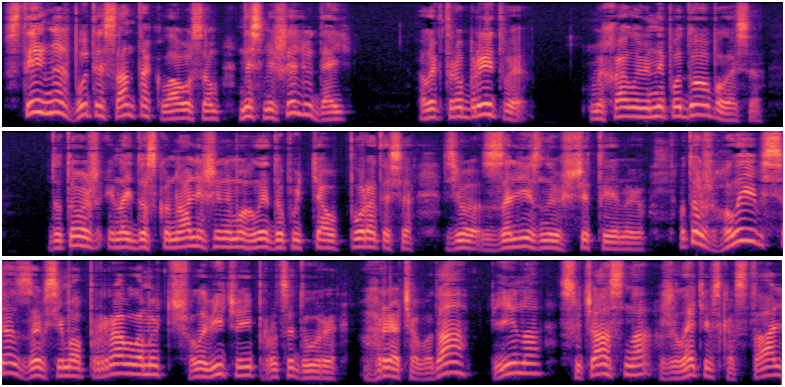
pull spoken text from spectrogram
Встигнеш бути Санта Клаусом, не сміши людей. Електробритви Михайлові не подобалося. До того ж і найдосконаліші не могли до пуття впоратися з його залізною щитиною. Отож голився за всіма правилами чоловічої процедури: греча вода, піна, сучасна жилетівська сталь.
